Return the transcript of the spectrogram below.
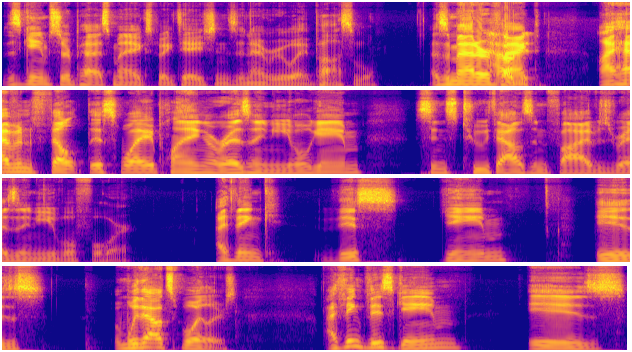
this game surpassed my expectations in every way possible. As a matter of How fact, did- I haven't felt this way playing a Resident Evil game since 2005's Resident Evil 4. I think this game is, without spoilers, I think this game is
